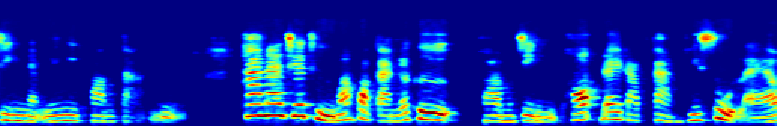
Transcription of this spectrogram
จริงเนี่ยมันมีความต่างอยู่ ถ้าน่าเชื่อถือมากกว่ากันก็คือ ความจริงเพราะได้รับการพิสูจน์แล้ว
